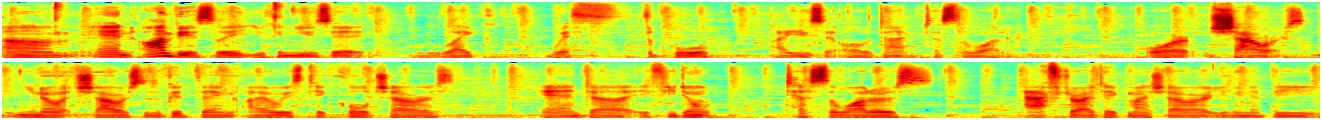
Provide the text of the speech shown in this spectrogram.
um, and obviously you can use it like with the pool. I use it all the time, test the water. Or showers. You know what? Showers is a good thing. I always take cold showers. And uh, if you don't test the waters after I take my shower, you're going to be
